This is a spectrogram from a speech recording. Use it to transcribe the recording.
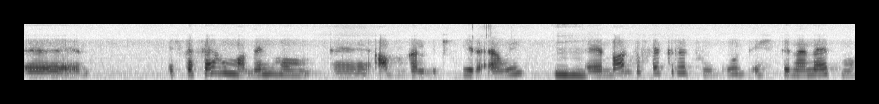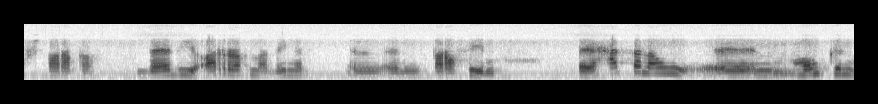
آه، التفاهم ما بينهم آه، أفضل بكتير قوي. آه، برضو فكرة وجود اهتمامات مشتركة ده بيقرب ما بين ال- ال- الطرفين. آه، حتى لو آه، ممكن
